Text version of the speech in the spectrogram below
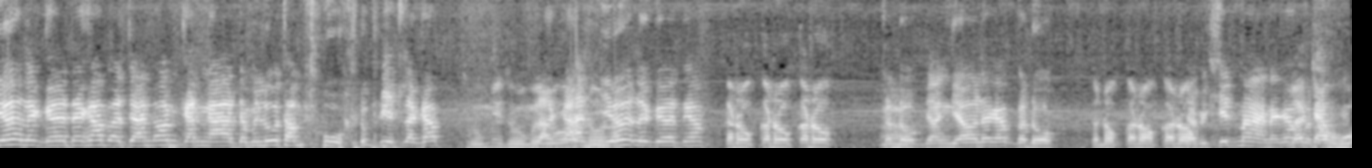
เยอะเหลือเกินนะครับ อาจารย์อ้อนกันงานแต่ไม่รู้ทำถูกหรือผิดแล้วครับ ถูกไม่ถูกไม่หลักรู้การดูนเยอะเหลือเกินครับกระดกกระดกกระดกกระดกอย่างเดียวนะครับ กระดกกระดกกระดกกระดอกย่าไปคิดมากนะครับแล้วจับหู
